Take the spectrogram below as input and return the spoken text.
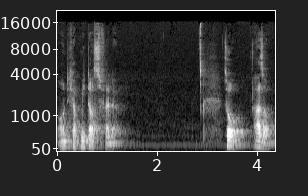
Und ich habe Mietausfälle. So, also,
